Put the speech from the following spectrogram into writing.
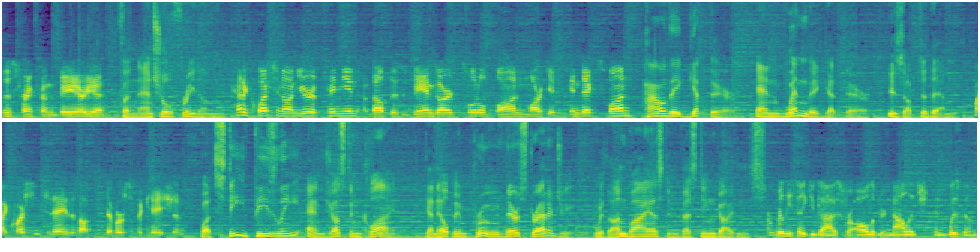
This is Frank from the Bay Area. Financial freedom. Had a question on your opinion about this Vanguard Total Bond Market Index Fund. How they get there and when they get there is up to them. My question today is about diversification. But Steve Peasley and Justin Klein can help improve their strategy with unbiased investing guidance. I really thank you guys for all of your knowledge and wisdom.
